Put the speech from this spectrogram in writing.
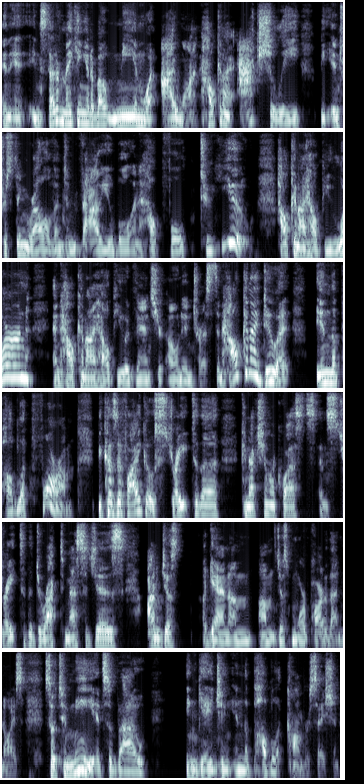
And instead of making it about me and what I want, how can I actually be interesting, relevant, and valuable and helpful to you? How can I help you learn? And how can I help you advance your own interests? And how can I do it in the public forum? Because if I go straight to the connection requests and straight to the direct messages, I'm just again, I'm I'm just more part of that noise. So to me, it's about engaging in the public conversation.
